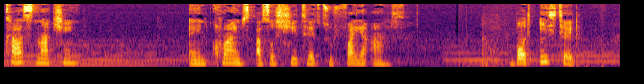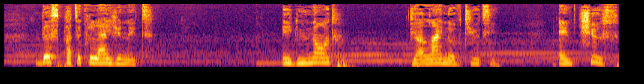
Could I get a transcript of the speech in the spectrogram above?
car snatching, and crimes associated to firearms. But instead, this particular unit ignored their line of duty and choose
